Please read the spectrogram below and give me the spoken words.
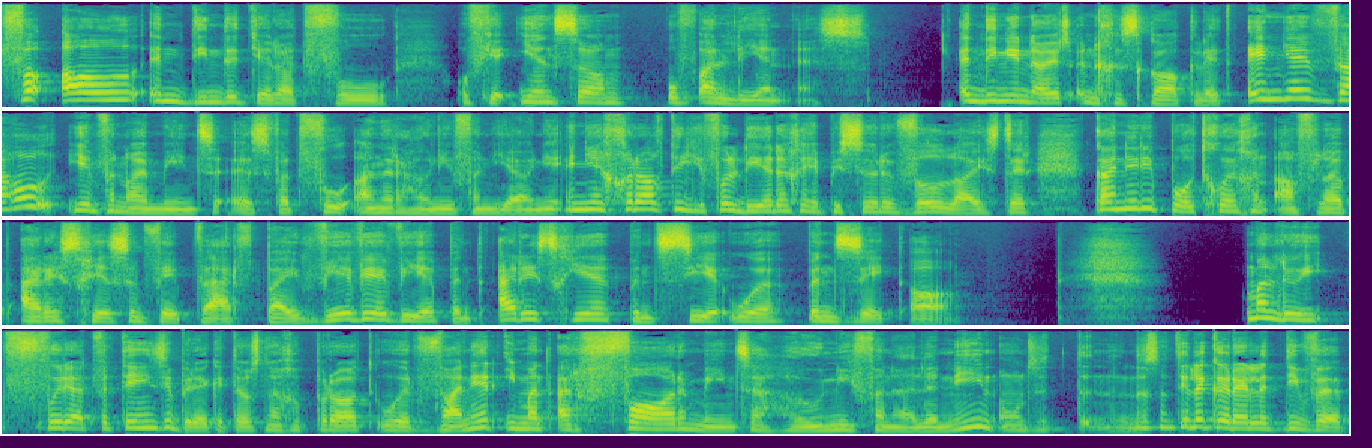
veral indien dit jou laat voel of jy eensaam of alleen is. Indien jy nou eens ingeskakel het en jy wel een van daai mense is wat voel ander hou nie van jou nie en jy graag die volledige episode wil luister, kan jy die potgooi gaan afloop RSG se webwerf by www.rsg.co.za. Malou, voor die advertensiebreek het ons nou gepraat oor wanneer iemand ervaar mense hou nie van hulle nie en ons het dis natuurlik 'n relatiewe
